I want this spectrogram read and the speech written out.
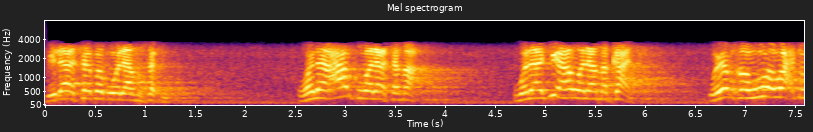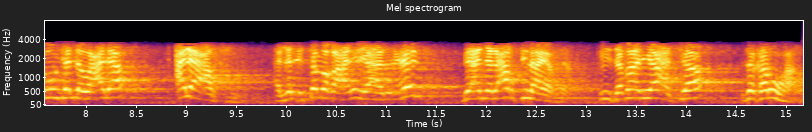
بلا سبب ولا مسبب. ولا عرض ولا سماء ولا جهة ولا مكان. ويبقى هو وحده جل وعلا على عرشه. الذي اتفق عليه أهل العلم بأن العرش لا يبنى. في ثمانية أشياء ذكروها.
